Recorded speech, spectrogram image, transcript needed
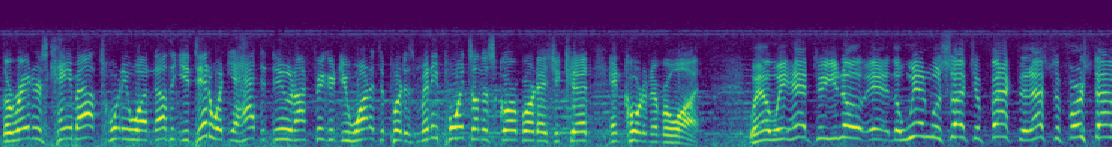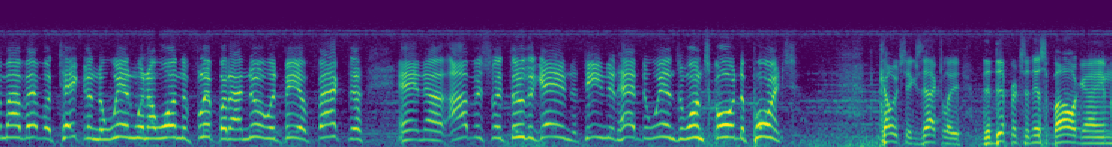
the Raiders came out 21 nothing. You did what you had to do, and I figured you wanted to put as many points on the scoreboard as you could in quarter number one. Well, we had to. You know, uh, the win was such a factor. That's the first time I've ever taken the win when I won the flip, but I knew it would be a factor. And uh, obviously, through the game, the team that had the wins, the one scored the points. Coach, exactly. The difference in this ball game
